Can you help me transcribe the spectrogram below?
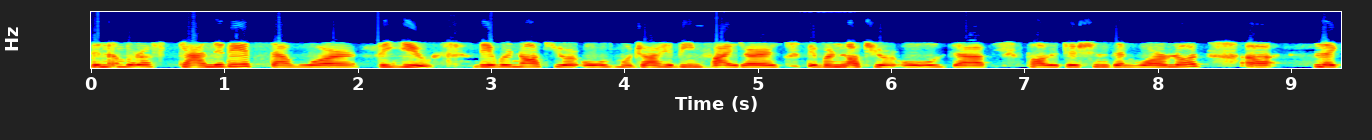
the number of candidates that were the youth. They were not your old mujahideen fighters. They were not your old uh, politicians and warlords. Uh, like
